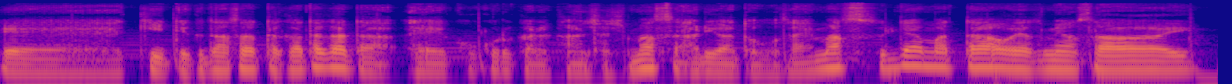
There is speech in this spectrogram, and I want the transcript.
えー、聞いてくださった方々、え、心から感謝します。ありがとうございます。ではまたおやすみなさい。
